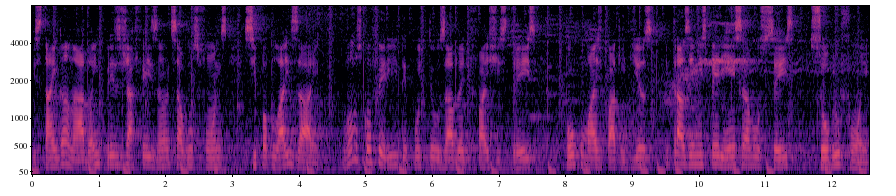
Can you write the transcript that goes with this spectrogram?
está enganado. A empresa já fez antes alguns fones se popularizarem. Vamos conferir depois de ter usado o Edify X3 pouco mais de 4 dias e trazer minha experiência a vocês sobre o fone.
